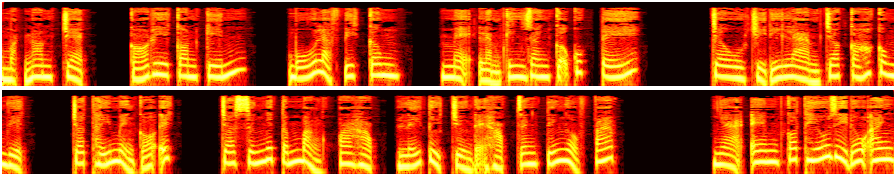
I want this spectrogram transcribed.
mặt non trẻ, có ri con kiến, bố là phi công, mẹ làm kinh doanh cỡ quốc tế. Châu chỉ đi làm cho có công việc, cho thấy mình có ích, cho xứng với tấm bằng khoa học lấy từ trường đại học danh tiếng ở Pháp. Nhà em có thiếu gì đâu anh.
